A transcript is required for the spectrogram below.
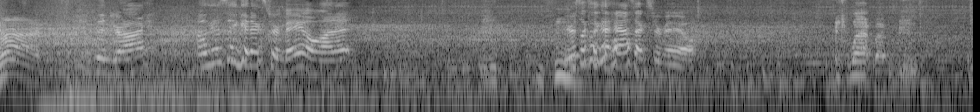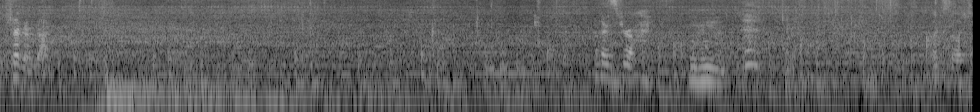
Right. The dry? I was gonna say get extra mayo on it. Yours looks like it has extra mayo. It's wet, but chicken's done. It looks dry. Mm-hmm. looks delicious.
